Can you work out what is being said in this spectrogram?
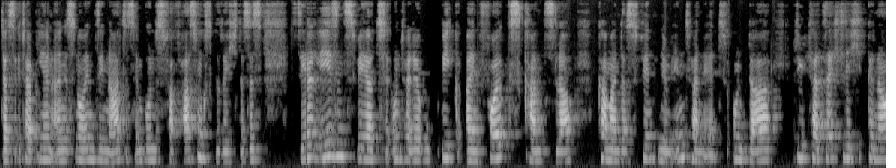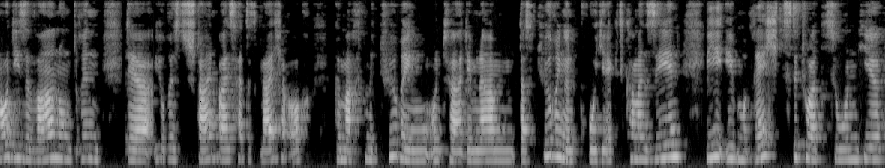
das Etablieren eines neuen Senates im Bundesverfassungsgericht. Das ist sehr lesenswert unter der Rubrik Ein Volkskanzler kann man das finden im Internet. Und da steht tatsächlich genau diese Warnung drin. Der Jurist Steinbeiß hat das Gleiche auch gemacht mit Thüringen unter dem Namen das Thüringen-Projekt, kann man sehen, wie eben Rechtssituationen hier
